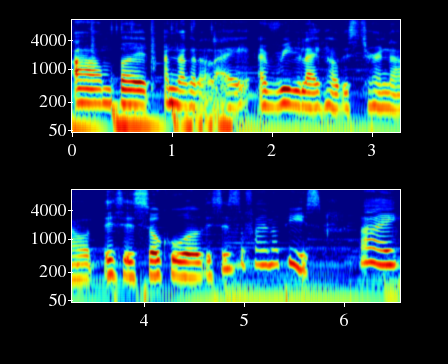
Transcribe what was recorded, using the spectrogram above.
Um, but I'm not gonna lie, I really like how this turned out. This is so cool. This is the final piece. Bye.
